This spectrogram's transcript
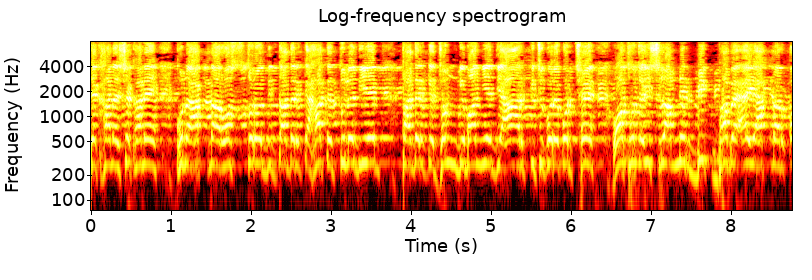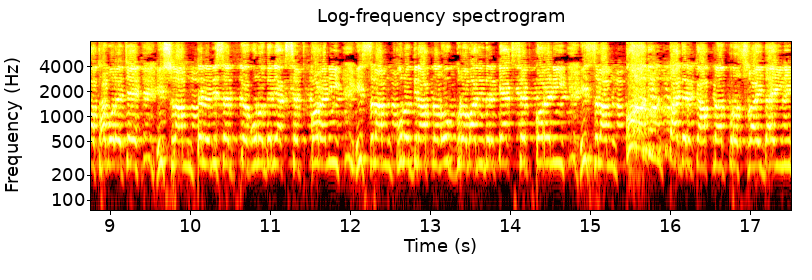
যেখানে সেখানে কোন আপনার অস্ত্র দিয়ে তাদেরকে হাতে তুলে দিয়ে, তাদেরকে জঙ্গি বানিয়ে দিয়ে আর কিছু করে করছে, অথচ ইসলাম নির্ভীক ভাবে এই আপনার কথা বলেছে, ইসলাম টেলিভিশনকে কোনোদিন অ্যাকসেপ্ট করেনি। ইসলাম কোনোদিন আপনার উগ্রবাদীদেরকে অ্যাকসেপ্ট করেনি। ইসলাম কোনোদিন তাদেরকে আপনার প্রশ্রয় দেয়নি।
